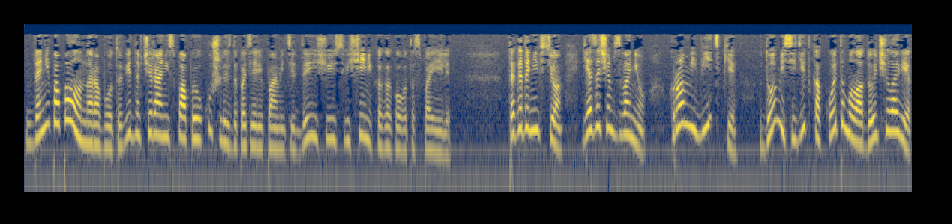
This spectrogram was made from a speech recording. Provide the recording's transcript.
Да не попал он на работу. Видно, вчера они с папой укушались до потери памяти, да еще и священника какого-то споили. Так это не все. Я зачем звоню? Кроме Витьки, в доме сидит какой-то молодой человек,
